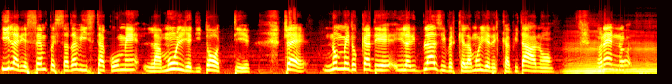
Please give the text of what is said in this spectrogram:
Ilari è sempre stata vista come la moglie di Totti, cioè non mi toccate Ilari Blasi perché è la moglie del capitano, mm. non è... No-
